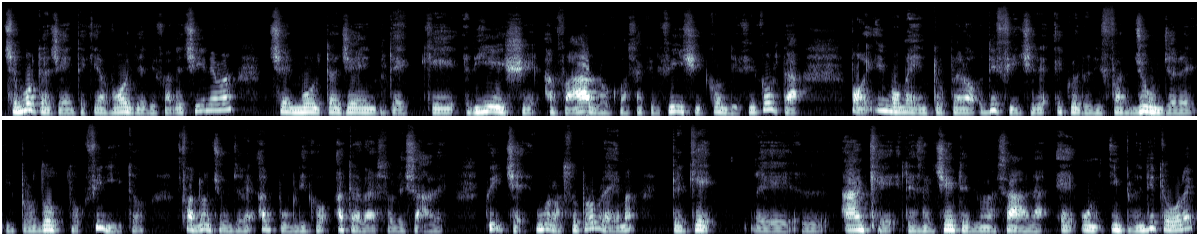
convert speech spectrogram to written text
c'è molta gente che ha voglia di fare cinema, c'è molta gente che riesce a farlo con sacrifici, con difficoltà, poi il momento però difficile è quello di far giungere il prodotto finito, farlo giungere al pubblico attraverso le sale. Qui c'è un grosso problema perché eh, anche l'esercente di una sala è un imprenditore,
